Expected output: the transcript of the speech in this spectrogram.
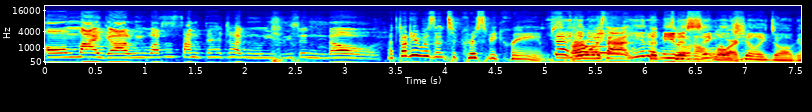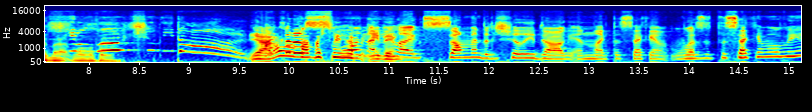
Movies. Oh my god, we watched the Sonic the Hedgehog movies. You should know. I thought he was into Krispy Kremes. Yeah, he or was didn't- that he didn't eat a single Lord? chili dog in that You movie? love chili dogs. Yeah, I don't could've remember seeing him that eating. He like summoned a chili dog in like the second. Was it the second movie?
